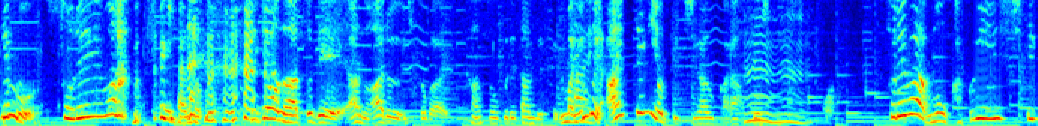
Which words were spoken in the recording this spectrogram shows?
でもそれは まさにあの授業の後であのある人が感想をくれたんですけど、まあ、要するに相手によって違うから、どうしてもは。それはもう確認して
